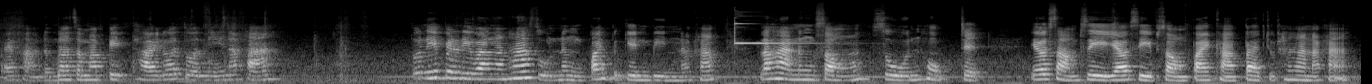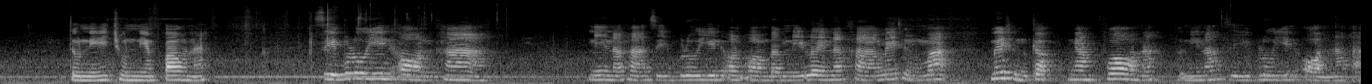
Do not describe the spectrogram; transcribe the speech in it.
ปลายขาเดิมเราจะมาปิดท้ายด้วยตัวนี้นะคะ ตัวนี้เป็นรีวางงาน 501 ป้ายประเกนบินนะคะ รหัส 12067ยาว34ยาว42ปลายขา8.5นะคะ ตัวนี้ชุนเนียมเป้านะ สีบลูยินอ่อนค่ะ นี่นะคะ สีบลูยินอ่อนๆแบบนี้เลยนะคะ ไม่ถึงว่าไม่ถึงกับงามฟ้อนะตัวนี้นะสีบลูยินอ่อนนะคะ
